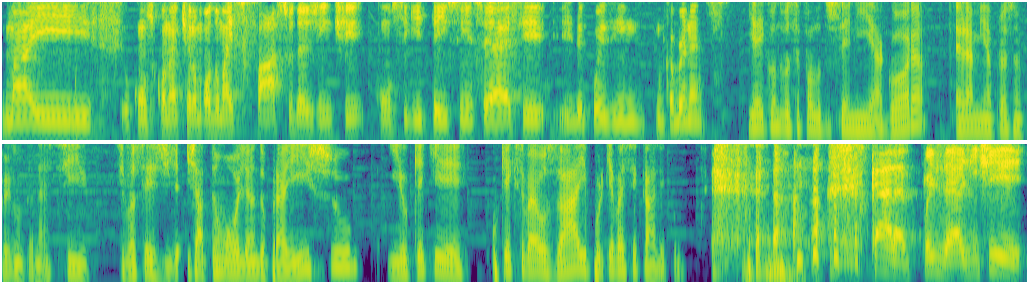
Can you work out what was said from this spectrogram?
Mas o ConsConnect era o modo mais fácil da gente conseguir ter isso em ECS e depois em, em Kubernetes. E aí quando você falou do CNI agora, era a minha próxima pergunta, né? Se se vocês já estão olhando para isso e o que que o que que você vai usar e por que vai ser cálico. Cara, pois é, a gente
